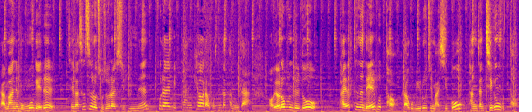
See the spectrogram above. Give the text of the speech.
나만의 몸무게를 제가 스스로 조절할 수 있는 private한 care라고 생각합니다. 어, 여러분들도 다이어트는 내일부터 라고 미루지 마시고 당장 지금부터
